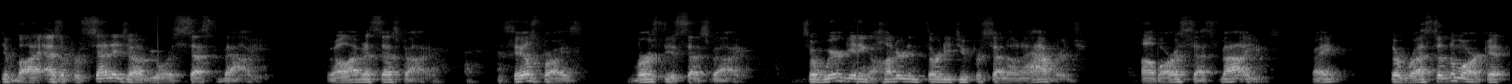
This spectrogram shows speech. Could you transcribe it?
divide as a percentage of your assessed value. We all have an assessed value. The sales price versus the assessed value. So we're getting 132% on average of our assessed values, right? The rest of the market,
